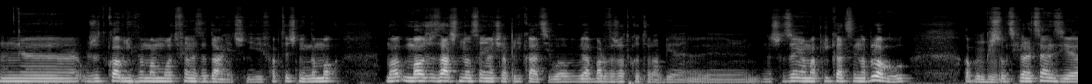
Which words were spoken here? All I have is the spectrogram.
e, użytkownik no, mam ułatwione zadanie, czyli faktycznie no, mo, mo, może zacznę oceniać aplikacje, bo ja bardzo rzadko to robię. Znaczy oceniam aplikacje na blogu, mhm. pisząc recenzję,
